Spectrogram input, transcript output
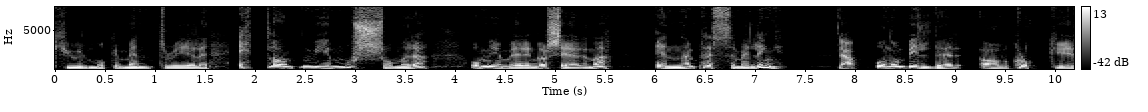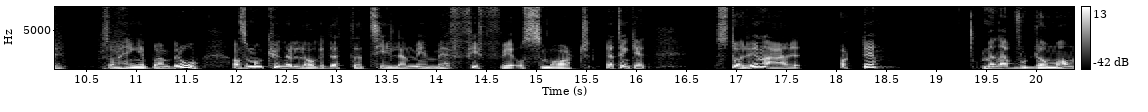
kul mockumentary eller et eller annet mye morsommere og mye mer engasjerende enn en pressemelding Ja. og noen bilder av klokker som henger på en bro. Altså, man kunne lagd dette til en mye mer fiffig og smart Jeg tenker, storyen er artig, Men det er hvordan man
